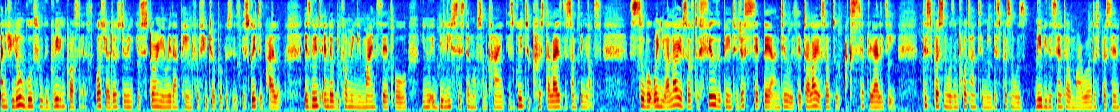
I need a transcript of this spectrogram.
And if you don't go through the grieving process, what you're just doing is storing away that pain for future purposes. It's going to pile up. It's going to end up becoming a mindset or, you know, a belief system of some kind. It's going to crystallize to something else. So, but when you allow yourself to feel the pain, to just sit there and deal with it, to allow yourself to accept reality, this person was important to me. This person was maybe the center of my world. This person,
